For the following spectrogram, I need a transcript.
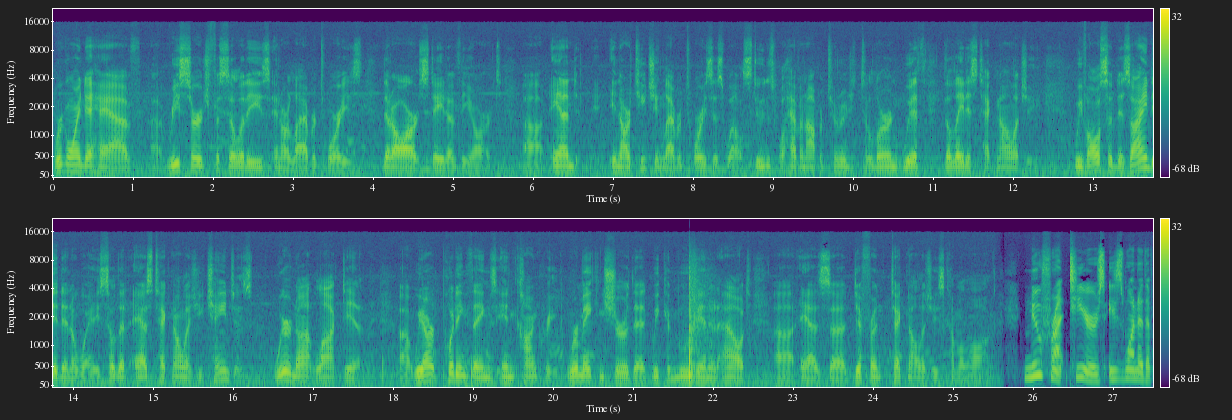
We're going to have uh, research facilities in our laboratories that are state of the art. Uh, and in our teaching laboratories as well. Students will have an opportunity to learn with the latest technology. We've also designed it in a way so that as technology changes, we're not locked in. Uh, we aren't putting things in concrete. We're making sure that we can move in and out uh, as uh, different technologies come along. New Frontiers is one of the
